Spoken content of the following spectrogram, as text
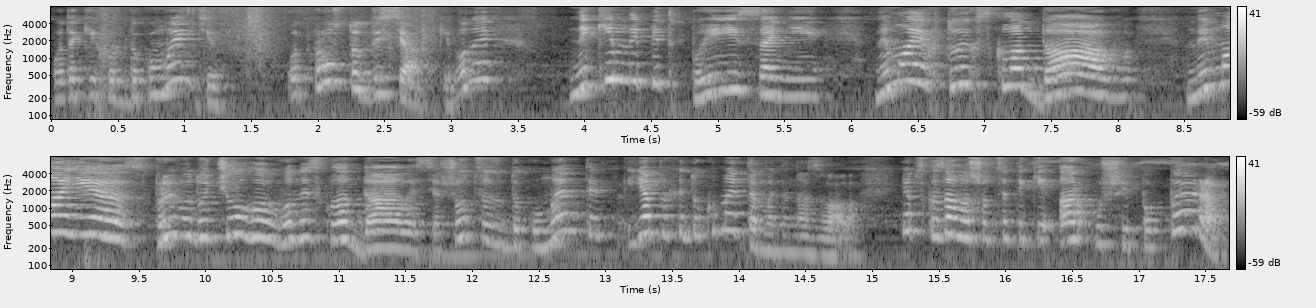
отаких от документів, от просто десятки. Вони ніким не підписані, немає хто їх складав, немає з приводу чого вони складалися, що це за документи. Я б їх і документами не назвала. Я б сказала, що це такі аркуші папера,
